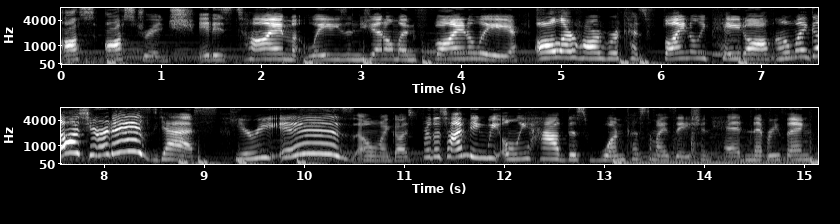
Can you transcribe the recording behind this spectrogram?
Os ostrich. It is time, ladies and gentlemen, finally. All our hard work has finally paid off. Oh my gosh, here it is! Yes. Here he is! Oh my gosh. For the time being, we only have this one customization head and everything.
